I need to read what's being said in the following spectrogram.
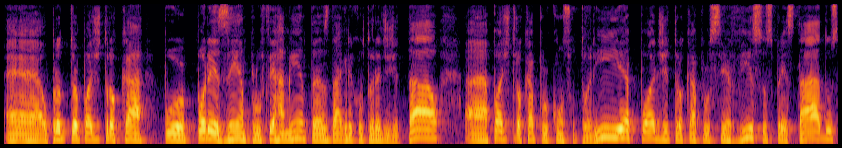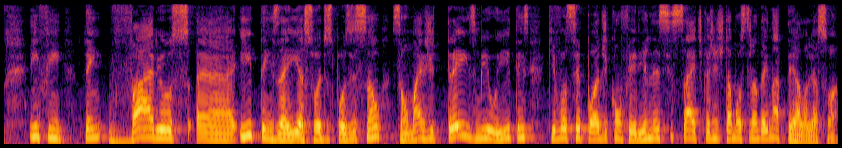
uh, o produtor pode trocar por, por exemplo, ferramentas da agricultura digital, uh, pode trocar por consultoria, pode trocar por serviços prestados, enfim, tem vários uh, itens aí à sua disposição, são mais de 3 mil itens que você pode conferir nesse site que a gente está mostrando aí na tela, olha só,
